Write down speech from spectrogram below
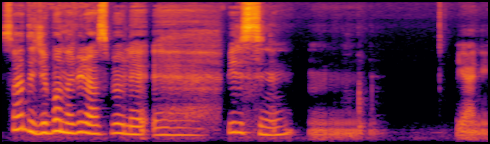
Sadece bana biraz böyle e, birisinin yani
